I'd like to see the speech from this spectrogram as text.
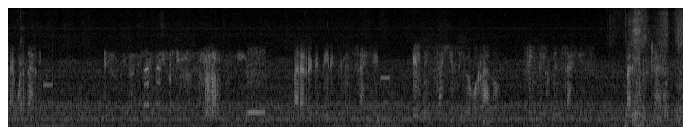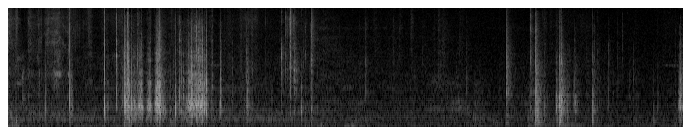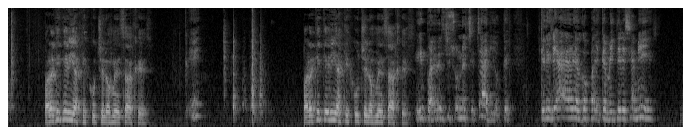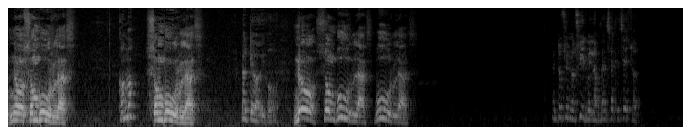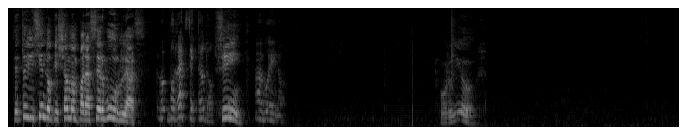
para guardar. Para repetir este mensaje, el mensaje ha sido borrado. Fin de los mensajes. Para escuchar. ¿Para qué querías que escuche los mensajes? ¿Qué? ¿Para qué querías que escuche los mensajes? Y para ver si son necesarios. ¿Qué? ¿Querés algo para que me interese a mí? No, son burlas. ¿Cómo? Son burlas. No te oigo. No, son burlas, burlas. Entonces no sirven los mensajes esos. Te estoy diciendo que llaman para hacer burlas. ¿Borraste todo? Sí. Ah, bueno. Por Dios.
